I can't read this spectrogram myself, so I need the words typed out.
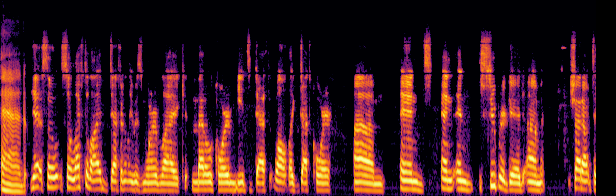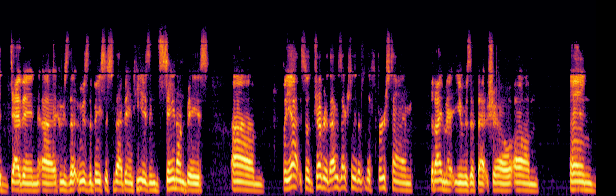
And yeah, so so Left Alive definitely was more of like metalcore meets death, well, like deathcore, um, and and and super good. Um, shout out to Devin, uh, who's the who's the bassist of that band. He is insane on bass. Um, but yeah, so Trevor, that was actually the, the first time that I met you was at that show. Um, and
